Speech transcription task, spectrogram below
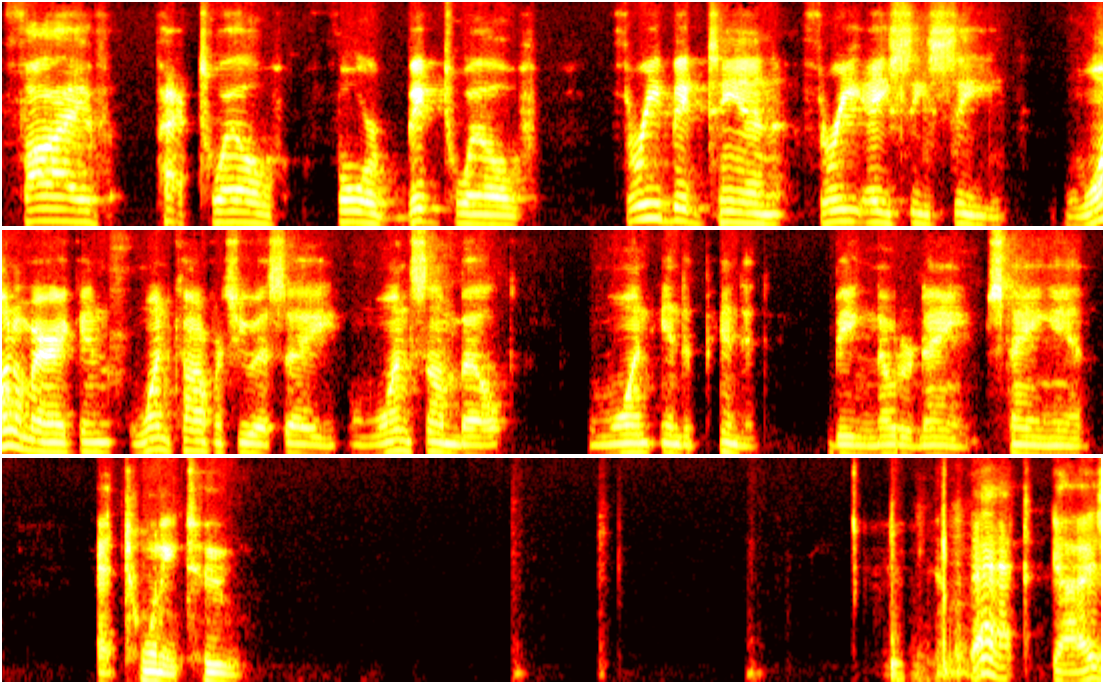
five Pac 12, four Big 12, three Big 10, three ACC, one American, one Conference USA, one Sun Belt, one independent, being Notre Dame, staying in at 22. And that, guys,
